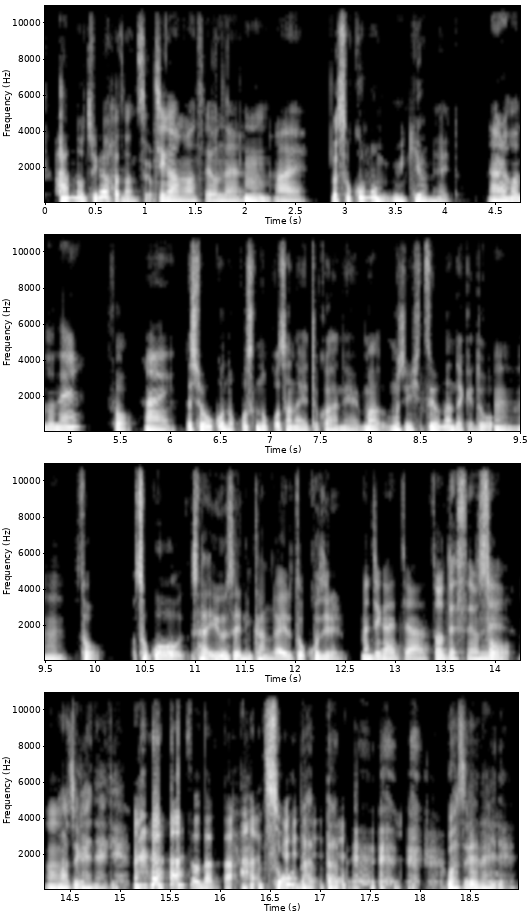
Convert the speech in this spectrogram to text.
反応違うはずなんですよ。違いますよね。うん。はい。そこも見極めないと。なるほどね。そう。はい。で証拠を残す残さないとかはねまあもちろん必要なんだけど、うんうん。そう。そこを最優先に考えるとこじれる、間違えちゃう。そうですよね。そう、ん。間違えないで。そうだった。そうだったって。忘れないで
